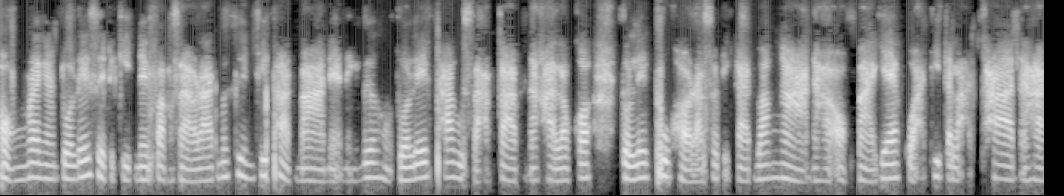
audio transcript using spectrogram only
ของรายงานตัวเลขเศรษฐกิจในฝั่งสหรัฐเมื่อคืนที่ผ่านมาเนี่ยในเรื่องของตัวเลขภาคอุตสาหกรรมนะคะ แล้วก็ตัวเลขผู้ขอรับสวัสดิการว่างงานนะคะ ออกมาแย่กว่าที่ตลาดคาดนะคะ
